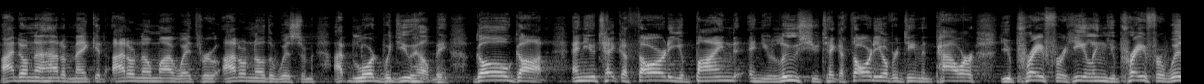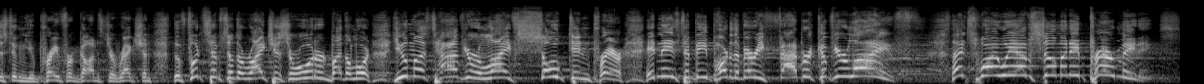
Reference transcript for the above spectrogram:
I don't know how to make it. I don't know my way through. I don't know the wisdom. I, Lord, would you help me? Go, God. And you take authority, you bind and you loose. You take authority over demon power. You pray for healing. You pray for wisdom. You pray for God's direction. The footsteps of the righteous are ordered by the Lord. You must have your life soaked in prayer, it needs to be part of the very fabric of your life. That's why we have so many prayer meetings.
